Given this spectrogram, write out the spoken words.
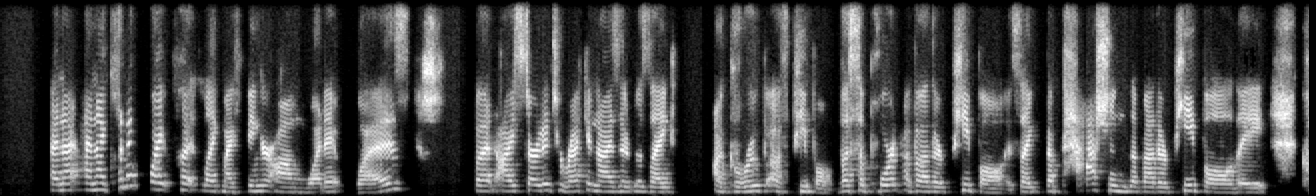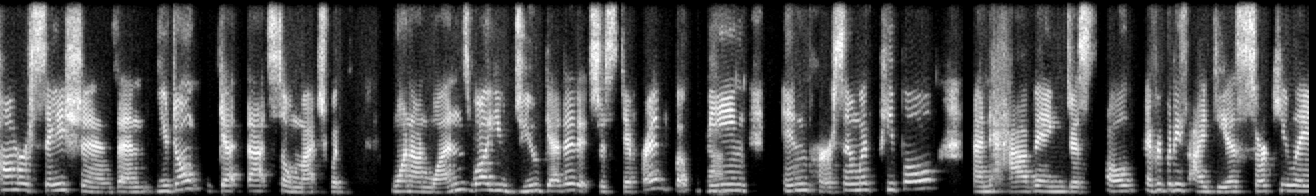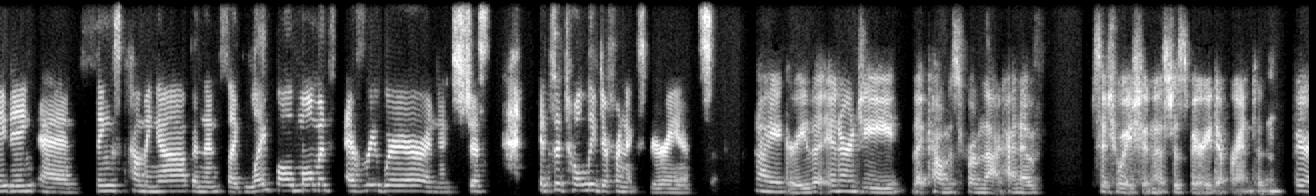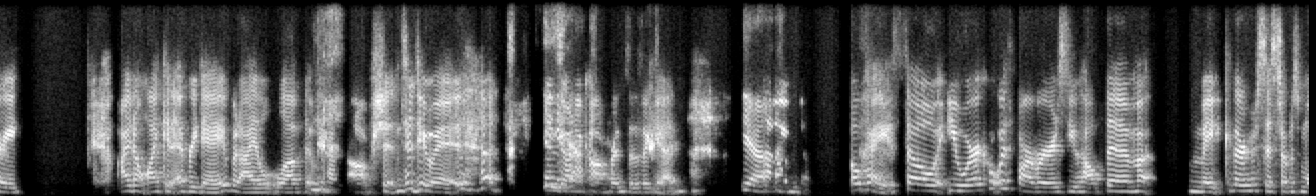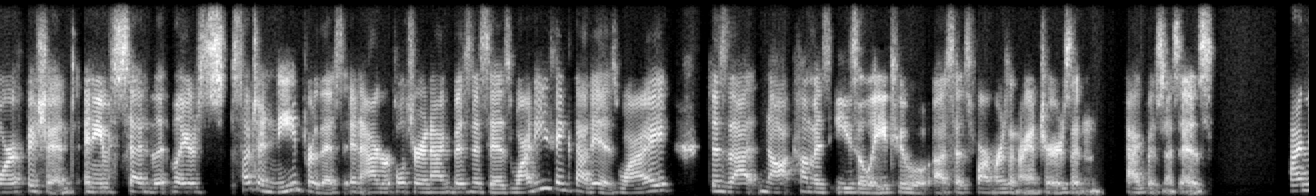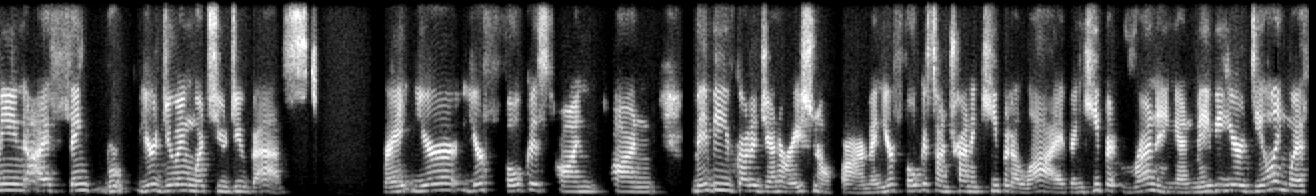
And I and I couldn't quite put like my finger on what it was, but I started to recognize it was like a group of people, the support of other people. It's like the passions of other people, the conversations. And you don't get that so much with one on ones. While you do get it, it's just different. But yeah. being in person with people and having just all everybody's ideas circulating and things coming up, and then it's like light bulb moments everywhere. And it's just, it's a totally different experience. I agree. The energy that comes from that kind of situation is just very different and very I don't like it every day, but I love that we have the option to do it and yeah. go to conferences again. Yeah. Um, okay. So you work with farmers, you help them make their systems more efficient. And you've said that there's such a need for this in agriculture and ag businesses. Why do you think that is? Why does that not come as easily to us as farmers and ranchers and ag businesses? I mean, I think you're doing what you do best right? You're you're focused on on maybe you've got a generational farm and you're focused on trying to keep it alive and keep it running. And maybe you're dealing with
